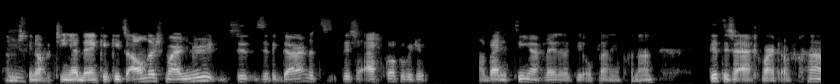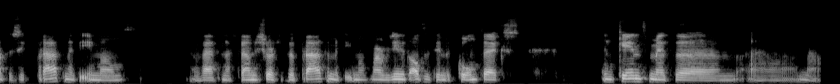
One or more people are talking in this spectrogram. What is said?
En Ja. misschien over tien jaar denk ik iets anders, maar nu zit, zit ik daar. Dat, het is eigenlijk ook een beetje, nou, bijna tien jaar geleden dat ik die opleiding heb gedaan. Dit is eigenlijk waar het over gaat. Dus ik praat met iemand, en wij vanuit Family Short, we praten met iemand, maar we zien het altijd in de context. Een kind met ehm, eh, nou,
